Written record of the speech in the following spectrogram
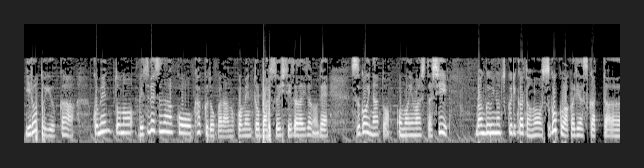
色というか、コメントの別々なこう角度からのコメントを抜粋していただいたので、すごいなと思いましたし、番組の作り方もすごくわかりやすかった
